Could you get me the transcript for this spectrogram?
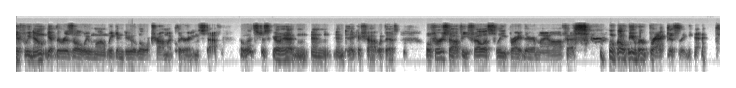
if we don't get the result we want, we can do a little trauma clearing stuff. But let's just go ahead and, and, and take a shot with this. Well, first off, he fell asleep right there in my office while we were practicing it.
